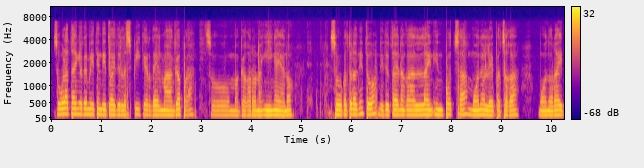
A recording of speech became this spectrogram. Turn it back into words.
So wala tayong gagamitin dito idol speaker dahil maaga pa. So magkakaroon ng ingay ano. So katulad nito, dito tayo naka line input sa mono left at saka mono right.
